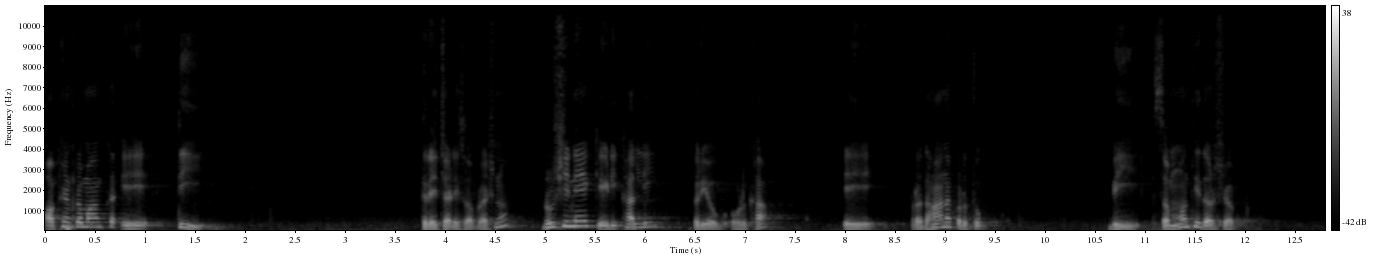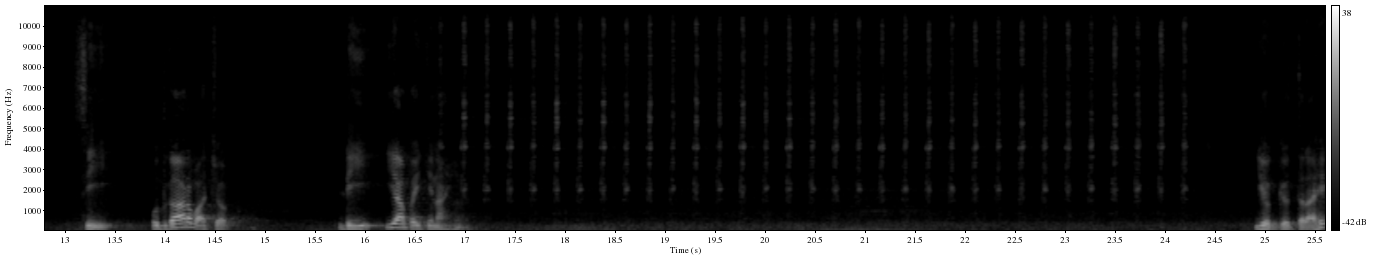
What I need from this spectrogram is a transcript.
ऑप्शन क्रमांक ए, ती. त्रेचाळीसवा प्रश्न. ऋषीने केडी खाल्ली, प्रयोग ओळखा. ए, प्रधान कर्तुक. बी संमतीदर्शक सी. उद्गारवाचक डी. यापैकी नाही. योग्य उत्तर आहे.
